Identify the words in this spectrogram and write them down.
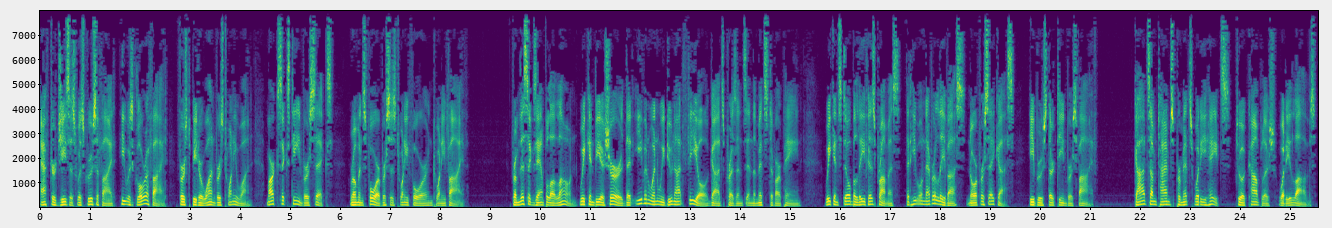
After Jesus was crucified, he was glorified. 1 Peter 1 verse 21, Mark 16 verse 6, Romans 4 verses 24 and 25. From this example alone, we can be assured that even when we do not feel God's presence in the midst of our pain, we can still believe His promise that He will never leave us nor forsake us. Hebrews 13 verse 5. God sometimes permits what He hates to accomplish what He loves,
